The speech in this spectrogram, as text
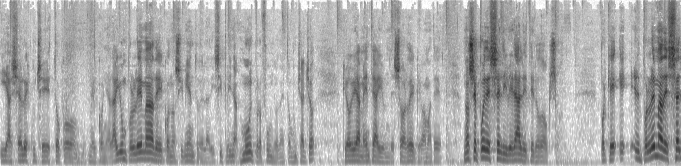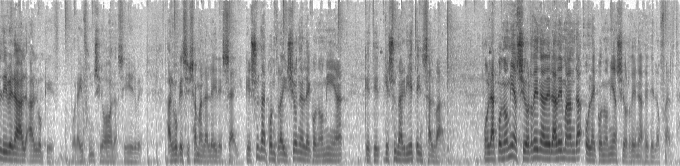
y ayer lo escuché esto con Melcoñal. Hay un problema de conocimiento de la disciplina muy profundo en estos muchachos, que obviamente hay un desorden que vamos a tener. No se puede ser liberal heterodoxo, porque eh, el problema de ser liberal, algo que por ahí funciona, sirve, algo que se llama la ley de seis, que es una contradicción en la economía, que es una grieta insalvable. O la economía se ordena de la demanda o la economía se ordena desde la oferta.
